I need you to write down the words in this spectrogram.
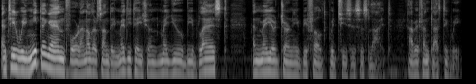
Until we meet again for another Sunday meditation, may you be blessed and may your journey be filled with Jesus' light. Have a fantastic week.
